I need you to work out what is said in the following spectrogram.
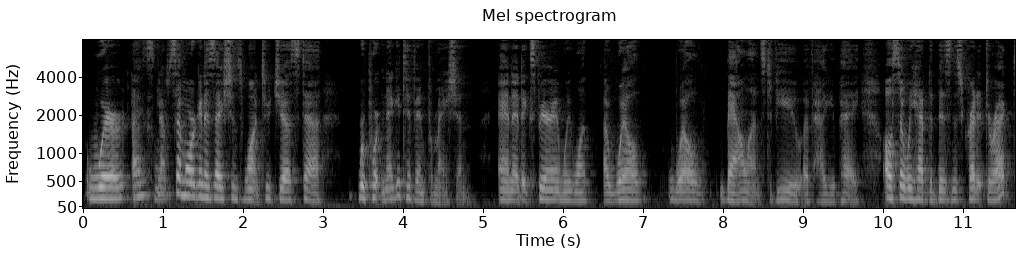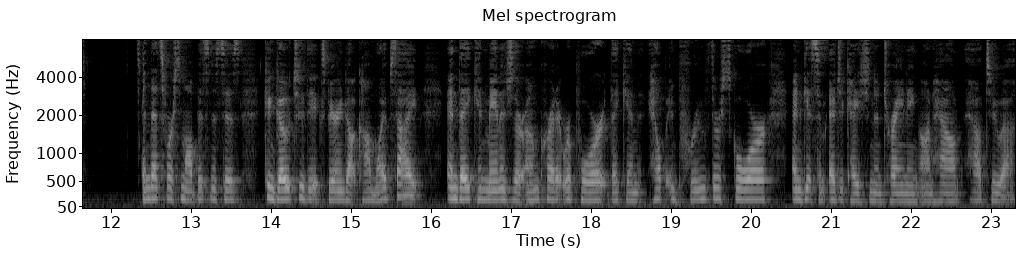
Where um, you know, some organizations want to just uh, report negative information. And at Experian, we want a well well balanced view of how you pay. Also, we have the Business Credit Direct, and that's where small businesses can go to the Experian.com website and they can manage their own credit report. They can help improve their score and get some education and training on how, how to uh,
